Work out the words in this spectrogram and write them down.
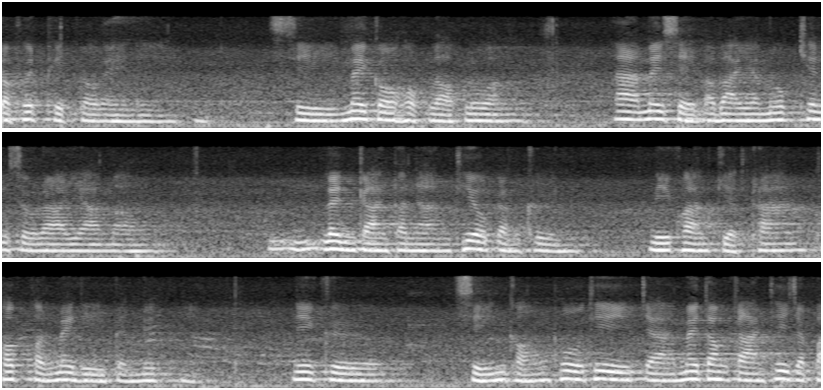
ประพฤติผิดประเวณีสี่ไม่โกหกหลอกลวงห้าไม่เสพอบายามุขเช่นสุรายาเมา เล่นการพนันเที่ยวกลางคืน มีความเกียดคร้านคบคนไม่ดีเป็นมิตร นี่คือศีลของผู้ที่จะไม่ต้องการที่จะไป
